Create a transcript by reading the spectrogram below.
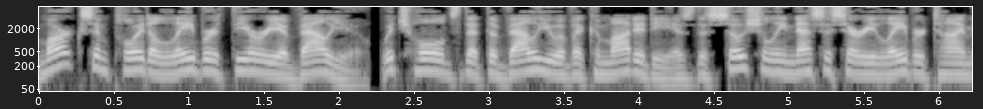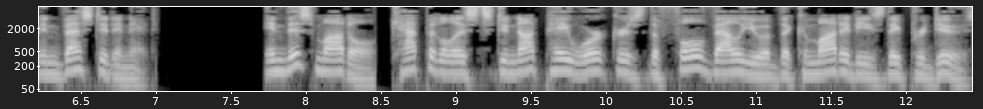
Marx employed a labor theory of value, which holds that the value of a commodity is the socially necessary labor time invested in it. In this model, capitalists do not pay workers the full value of the commodities they produce,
